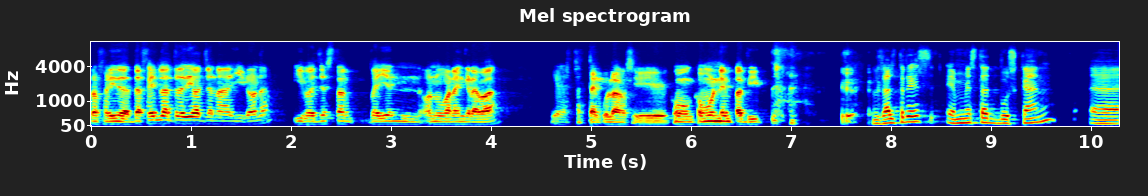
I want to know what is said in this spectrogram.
preferida. De fet, l'altre dia vaig anar a Girona i vaig estar veient on ho van gravar i és espectacular, o sigui, com, com un nen petit. Nosaltres hem estat buscant eh,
